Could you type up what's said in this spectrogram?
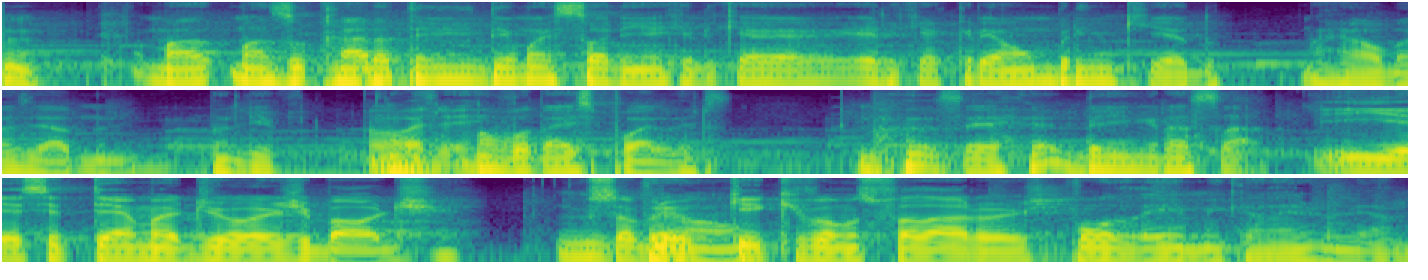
mas, mas, o cara tem, tem uma historinha que ele quer, ele quer criar um brinquedo, na real, baseado no, no livro. Olha não, não vou dar spoilers. Mas é bem engraçado. E esse tema de hoje, Baldi? Então, Sobre o que, que vamos falar hoje? Polêmica, né, Juliano?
